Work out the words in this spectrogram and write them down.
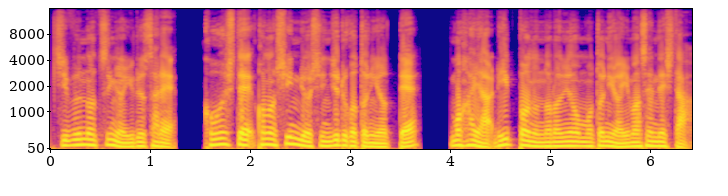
自分の罪を許され、こうしてこの真理を信じることによって、もはや立法の呪いのもとにはいませんでした。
